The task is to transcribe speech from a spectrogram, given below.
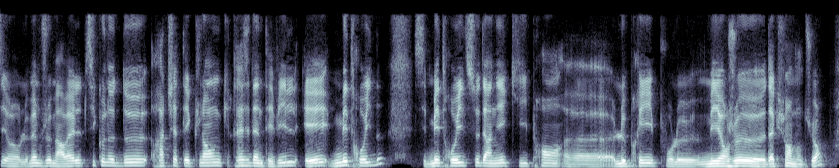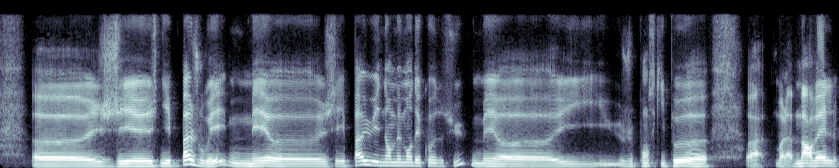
le même jeu Marvel, Psychonaut 2, Ratchet Clank, Resident Evil et Metroid. C'est Metroid ce dernier qui prend euh, le prix pour le meilleur jeu d'action aventure. Euh, je n'y ai pas joué, mais euh, j'ai pas eu énormément d'écho dessus. Mais euh, je pense qu'il peut. Euh, voilà, voilà, Marvel,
